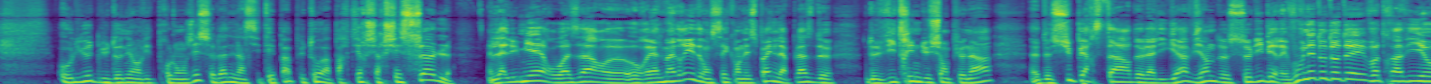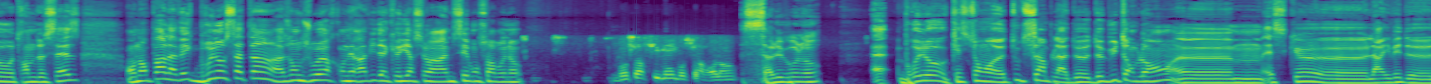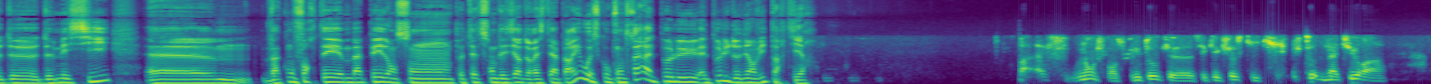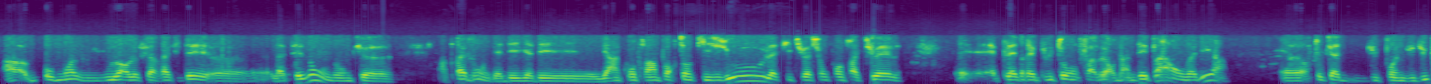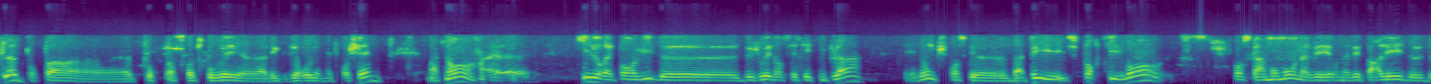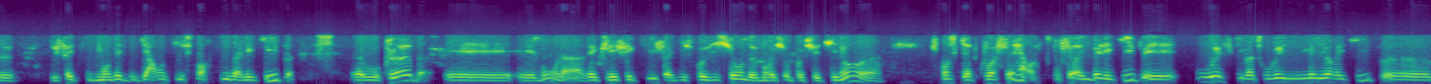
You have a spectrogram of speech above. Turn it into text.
au lieu de lui donner envie de prolonger, cela ne l'incitait pas plutôt à partir chercher seul la lumière au hasard euh, au Real Madrid? On sait qu'en Espagne, la place de, vitrine du championnat, euh, de superstar de la Liga, vient de se libérer. Vous venez de donner votre avis au 32-16. On en parle avec Bruno Satin, agent de joueur qu'on est ravi d'accueillir sur RMC. Bonsoir Bruno. Bonsoir Simon, bonsoir Roland. Salut Bruno. Euh, Bruno, question euh, toute simple, là, de, de but en blanc. Euh, Est-ce que euh, l'arrivée de, de, de, Messi euh, va conforter Mbappé dans son peut-être son désir de rester à Paris, ou est-ce qu'au contraire, elle peut lui, elle peut lui donner envie de partir? Bah, Non, je pense plutôt que c'est quelque chose qui, qui, est plutôt de nature à, à, au moins vouloir le faire rester la saison. Donc après, bon, il y a y y a un contrat important qui se joue. La situation contractuelle, elle plaiderait plutôt en faveur d'un départ, on va dire. Euh, en tout cas, du point de vue du club, pour pas, pour pas se retrouver euh, avec zéro l'année prochaine. Maintenant, euh, qui n'aurait pas envie de, de jouer dans cette équipe-là? Et donc, je pense que bah, sportivement, je pense qu'à un moment, on avait, on avait parlé de, de du fait qu'il demandait des garanties sportives à l'équipe au club. Et, et, bon, là, avec l'effectif à disposition de Mauricio Pochettino, euh, je pense qu'il y a de quoi faire pour faire une belle équipe. Et où est-ce qu'il va trouver une meilleure équipe euh,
